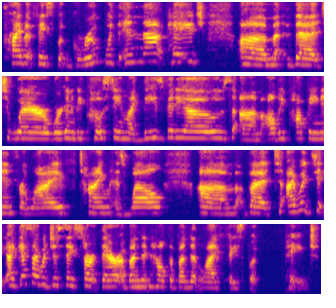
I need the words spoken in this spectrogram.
private Facebook group within that page um, that where we're going to be posting like these videos. Um, I'll be popping in for live time as well. Um, but I would, I guess I would just say start there. Abundant Health, Abundant Life Facebook page.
